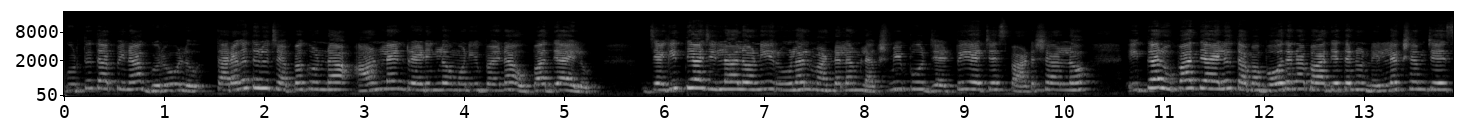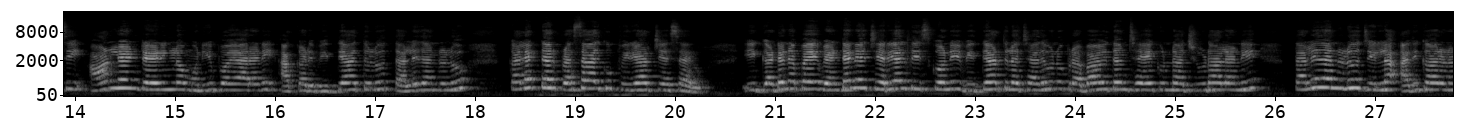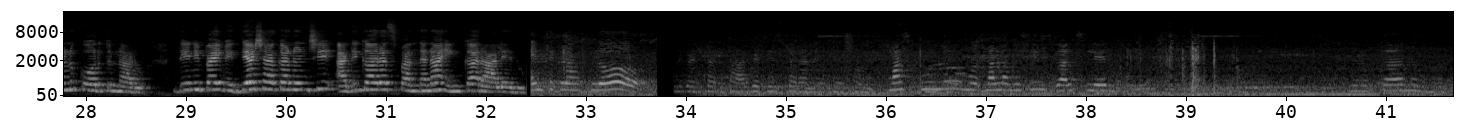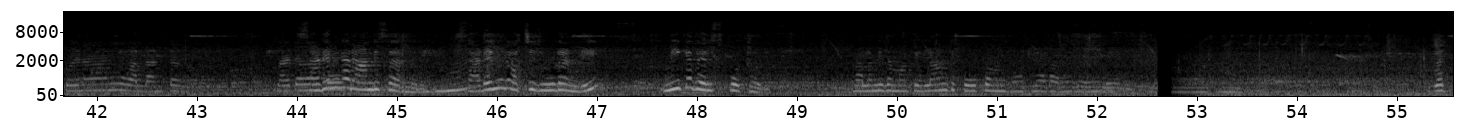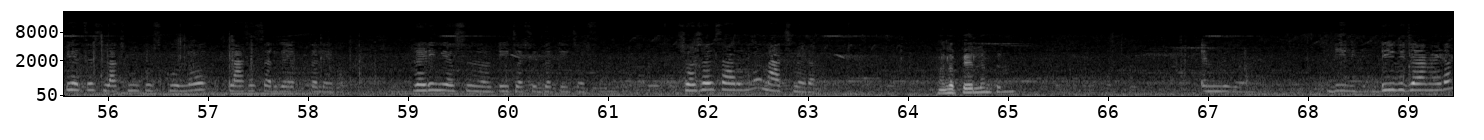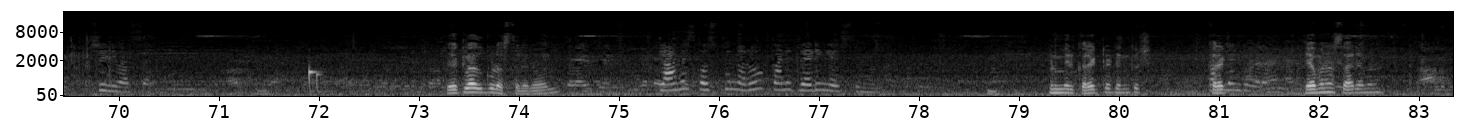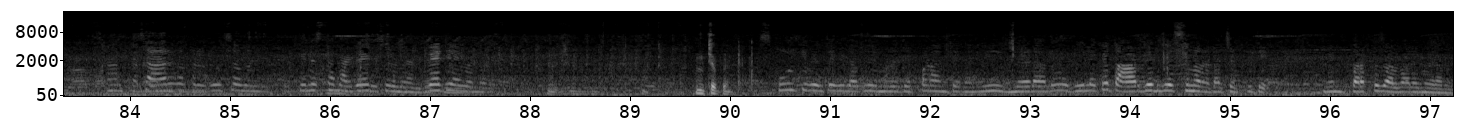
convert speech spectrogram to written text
గుర్తు తప్పిన గురువులు తరగతులు చెప్పకుండా ఆన్లైన్ ట్రేడింగ్లో మునిగిపోయిన ఉపాధ్యాయులు. జగిత్యా జిల్లాలోని రూరల్ మండలం లక్ష్మీపూర్ జెడ్పీహెచ్ఎస్ పాఠశాలలో ఇద్దరు ఉపాధ్యాయులు తమ బోధన బాధ్యతను నిర్లక్ష్యం చేసి ఆన్లైన్ ట్రేడింగ్లో మునిగిపోయారని అక్కడి విద్యార్థులు తల్లిదండ్రులు కలెక్టర్ ప్రసాద్కు ఫిర్యాదు చేశారు. ఈ ఘటనపై వెంటనే చర్యలు తీసుకొని విద్యార్థుల చదువును ప్రభావితం చేయకుండా చూడాలని తల్లిదండ్రులు జిల్లా అధికారులను కోరుతున్నారు. దీనిపై విద్యాశాఖ నుంచి అధికార స్పందన ఇంకా రాలేదు. నైన్త్ క్లాస్లో పెడతారు టార్గెట్ చేస్తారనే ఉద్దేశం మా స్కూల్లో మళ్ళా ముస్లిమ్స్ గర్ల్స్ లేరు. నేను ఒక్కదాన్ని ఉన్నా. పోయినా కానీ వాళ్ళు అంటారు. సడన్గా రాండి సార్ మీరు. సడన్గా వచ్చి చూడండి. మీకే తెలిసిపోతుంది. వాళ్ళ మీద మాకు ఎలాంటి కోపం మాట్లాడ అనేది ఏం లేదు. జెడ్పీహెచ్ఎస్ లక్ష్మీపూర్ స్కూల్లో క్లాసెస్ సరిగా చెప్తలేరు. ట్రేడింగ్ చేస్తున్నారు టీచర్స్ ఇద్దరు teachers. Social sir maths madam. మళ్ళీ పేర్లు D Vijaya madam Srinivas sir. ఏ క్లాస్ కూడా వస్తలేరు వాళ్ళు? క్లాసెస్కి వస్తున్నారు కానీ ట్రేడింగ్ చేస్తున్నారు. ఇప్పుడు మీరు కరెక్ట్ వచ్చి- కరెక్ట్. ఏమన్నారు సార్ ఏమన్నా సార్ అక్కడ కూర్చోమని పిలుస్తాం వెయిట్ చూడండి. వెయిట్ చేయమన్నారు ఉం, చెప్పండి. స్కూల్కి వెళ్తే వీళ్ళకి ఏమైనా చెప్పడానికే కానీ మేడాలు వీళ్ళకే టార్గెట్ చేస్తున్నారట చెప్పితే మేము కరెక్ట్ చదవాలి మేడం.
